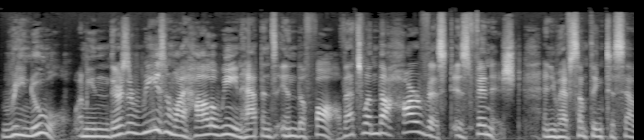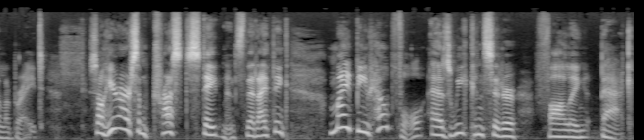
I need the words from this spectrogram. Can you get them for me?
renewal. I mean, there's a reason why Halloween happens in the fall. That's when the harvest is finished and you have something to celebrate. So here are some trust statements that I think might be helpful as we consider falling back.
